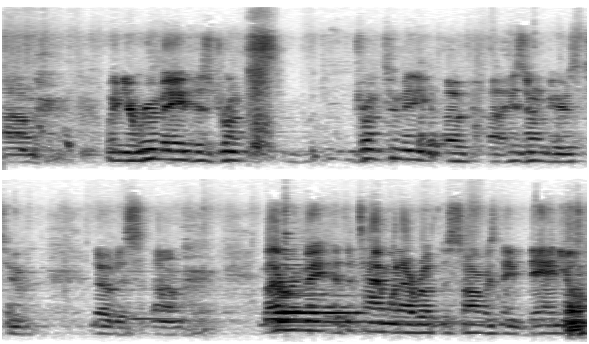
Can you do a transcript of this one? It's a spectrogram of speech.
um, when your roommate has drunk drunk too many of uh, his own beers to notice. Um, my roommate at the time when I wrote the song was named Daniel,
